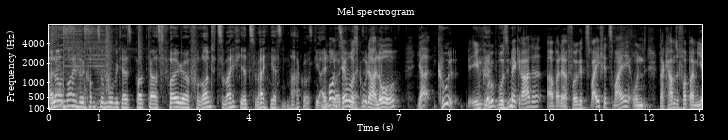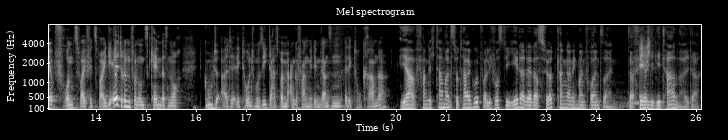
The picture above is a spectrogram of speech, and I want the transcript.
Hallo und moin, willkommen zum Mobitest Podcast Folge Front 242. Hier ist Markus, die alten Moin, Leute Servus, Gude, hallo. Ja, cool. Eben geguckt, wo sind wir gerade? Aber bei der Folge 242 und da kam sofort bei mir Front 242. Die Älteren von uns kennen das noch. Gute alte elektronische Musik. Da hat es bei mir angefangen mit dem ganzen Elektrokram da. Ja, fand ich damals total gut, weil ich wusste, jeder, der das hört, kann gar nicht mein Freund sein. Da fehlen Echt? die Gitarren, Alter.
